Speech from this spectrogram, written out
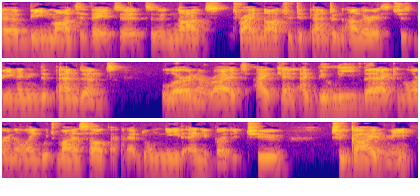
uh, being motivated, not trying not to depend on others, just being an independent learner, right? I can, I believe that I can learn a language myself, and I don't need anybody to to guide me.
